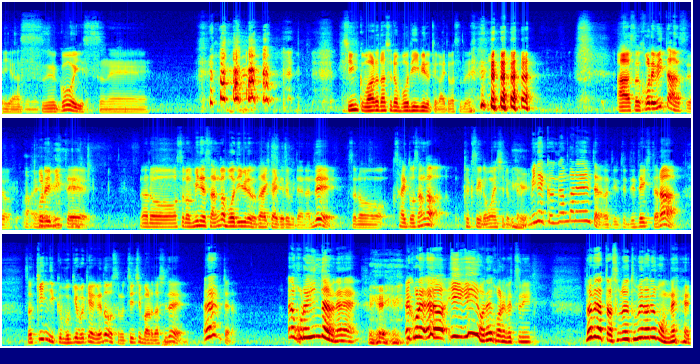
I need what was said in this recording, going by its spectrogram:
いやすごいっすね。チンコ丸出しのボディービルって書いてますね。あそうこれ見たんですよ。あこれ見てあのその峰さんがボディービルの大会出るみたいなんでその斉藤さんが客席で応援してるみたいな「峰君頑張れ!」みたいなこと言って出てきたらその筋肉ムキムキやけどその乳丸出しで「え？みたいな「えこれいいんだよね。えこれえいいいいよねこれ別に。ダメだったらそれで止められるもんね」って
